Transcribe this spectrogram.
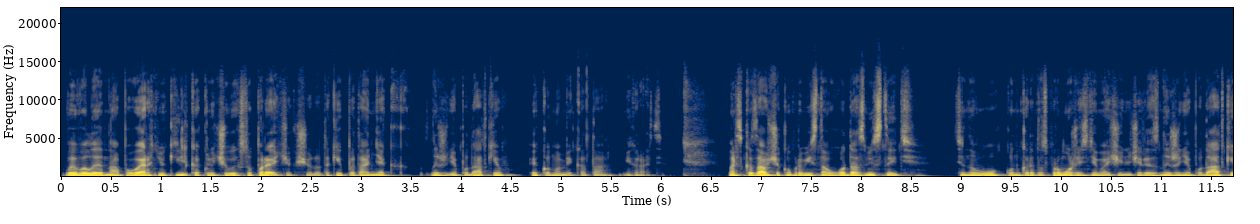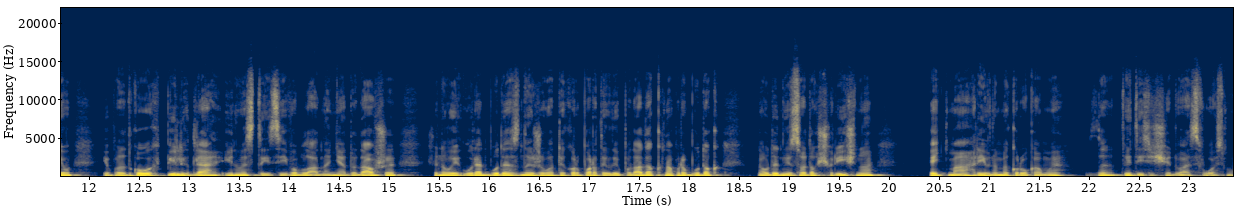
вивели на поверхню кілька ключових суперечок щодо таких питань, як зниження податків, економіка та міграція. Мер сказав, що компромісна угода зміцнить цінову конкурентоспроможність Німеччини через зниження податків і податкових пільг для інвестицій в обладнання, додавши, що новий уряд буде знижувати корпоративний податок на прибуток на 1% щорічно п'ятьма рівними кроками з 2028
